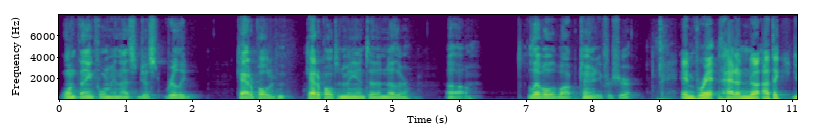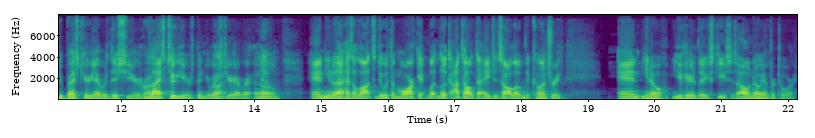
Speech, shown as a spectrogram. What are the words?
one thing for me, and that's just really catapulted catapulted me into another um, level of opportunity for sure. And Brent had a, I think your best year ever this year. Last two years been your best Right. year ever. Um, Yeah. And you know that has a lot to do with the market. But look, I talk to agents all over the country, and you know you hear the excuses. Oh, no inventory.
